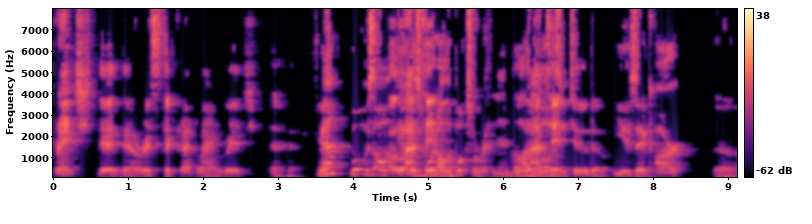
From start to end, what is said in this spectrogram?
French, the, the aristocrat language. Uh, Yeah. Well, it was all. Or it was Latin. what all the books were written in. A lot of the books. Latin too, though. Music, art. Uh,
